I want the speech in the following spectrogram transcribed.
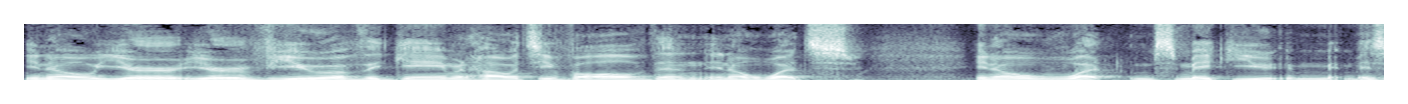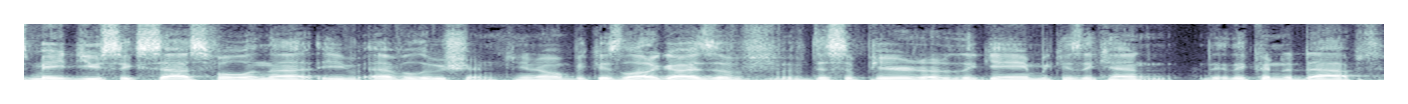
you know your your view of the game and how it's evolved and you know what's you know what's make you has made you successful in that ev- evolution you know because a lot of guys have, have disappeared out of the game because they can't they, they couldn't adapt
